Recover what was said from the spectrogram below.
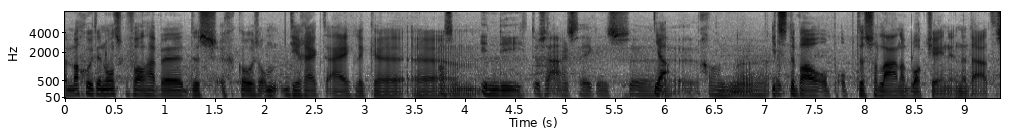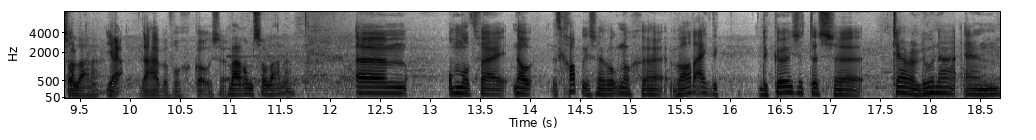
maar goed, in ons geval hebben we dus gekozen om direct eigenlijk... Uh, Als indie, tussen aanstekens, uh, ja. gewoon... Iets te bouwen op, op de Solana blockchain inderdaad. Solana, ja, ja. daar hebben we voor gekozen. Waarom Solana? Um, omdat wij... Nou, het grappige is, we hebben ook nog... we hadden eigenlijk de, de keuze tussen... Terra Luna en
